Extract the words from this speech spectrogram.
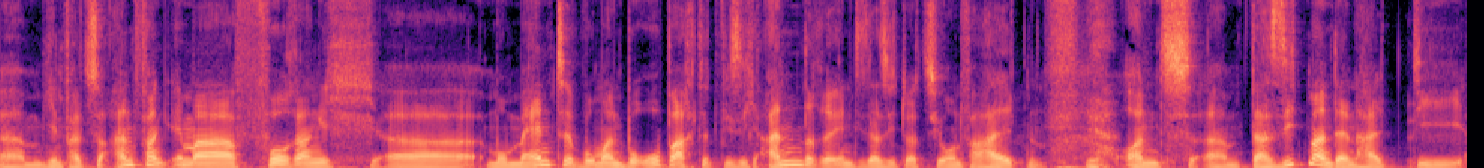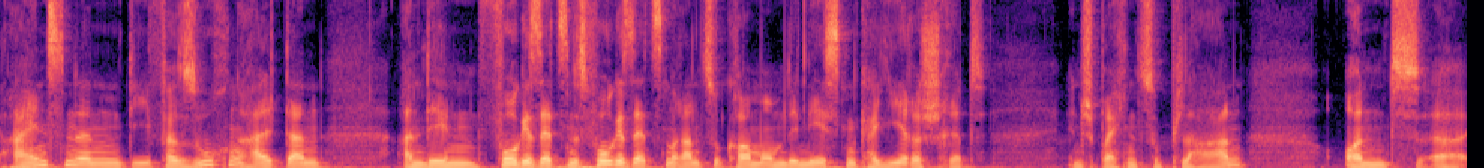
ähm, jedenfalls zu Anfang immer vorrangig äh, Momente, wo man beobachtet, wie sich andere in dieser Situation verhalten. Ja. Und ähm, da sieht man dann halt die Einzelnen, die versuchen halt dann an den Vorgesetzten des Vorgesetzten ranzukommen, um den nächsten Karriereschritt entsprechend zu planen. Und äh,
